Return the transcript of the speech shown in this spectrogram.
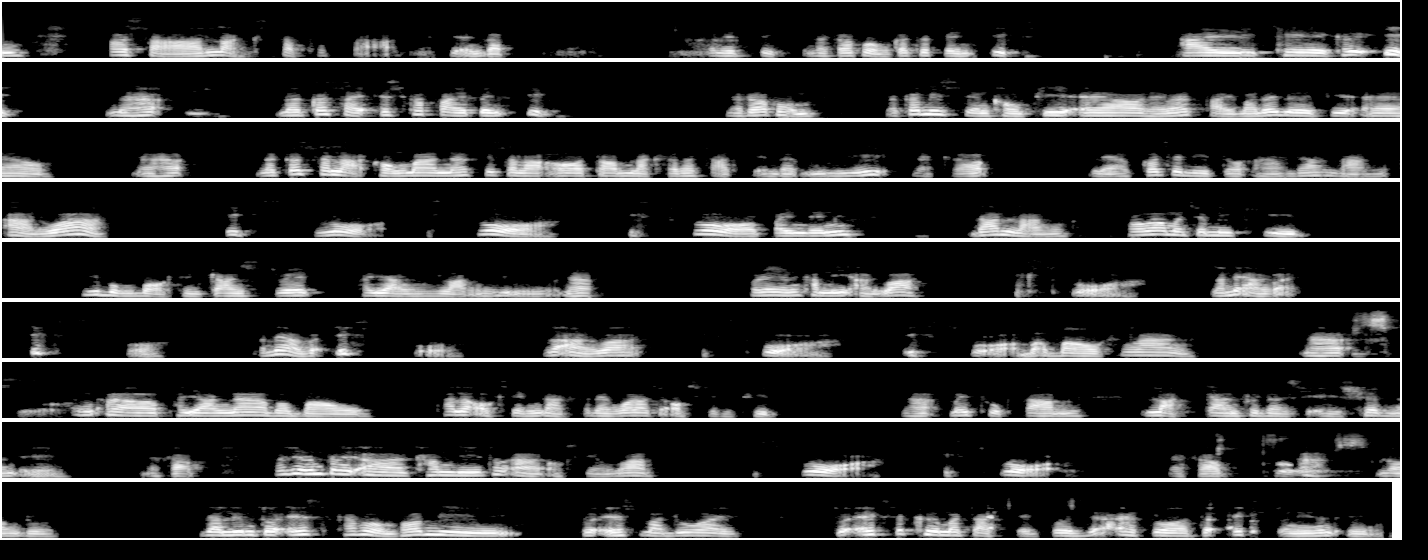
ภาษาหลักสัตศาสตร์เขียนแบบ phonetic นะครับผมก็จะเป็น x i k คือ x นะฮะแล้วก็ใส่ h เข้าไปเป็น x นะครับผม แล้วก็มีเสียงของ pl เห็นไหมใส่มาได้เลย pl นะฮะแล้วก็สระของมันนะคือสระอตามหลักศาสตร์เขียนแบบนี้นะครับ แล้วก็จะมีตัว r ด้านหลังอ่านว่า explore explore explore ไปเน้นด้านหลัง เพราะว่ามันจะมีขีด ที่บ่งบอกถึงการ stress พยางค์หลังอยู่นะ เพราะฉะนั้นคำนี้อ่านว่า explore แล้วไม่อ่านว่า explore แล้วไม่อ่านว่า explore แล้วอ่านว่า explore explore เบาๆข้างล่างนะฮะข้างอ่าพยางค์หน้าเบาๆ ถ้าเราออกเสียงหนักแสดงว่าเราจะออกเสียงผิดนะฮะไม่ถูกตามหลักการ pronunciation นั่นเองนะครับ เพราะฉะนั้นไปอ่าคำนี้ต้องอ่านออกเสียงว่า explore explore นะครับอะลองดู อย่าลืมตัว s ครับผมเพราะมีตัว s มาด้วยตัว x ก็คือมาจากเสียงตัว z ตัวตัว x ตัวนี้นั่นเอง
